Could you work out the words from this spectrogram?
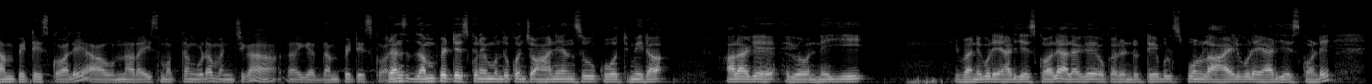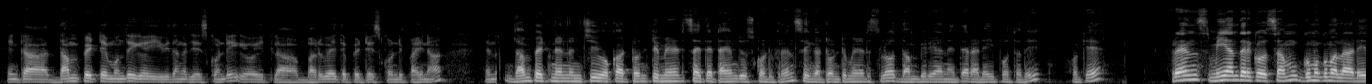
దమ్ పెట్టేసుకోవాలి. ఆ ఉన్న రైస్ మొత్తం కూడా మంచిగా ఇక దమ్ పెట్టేసుకోవాలి. ఫ్రెండ్స్ దమ్ పెట్టేసుకునే ముందు కొంచెం ఆనియన్స్ కొత్తిమీర అలాగే ఇగో నెయ్యి ఇవన్నీ కూడా యాడ్ చేసుకోవాలి. అలాగే ఒక రెండు టేబుల్ స్పూన్ల ఆయిల్ కూడా యాడ్ చేసుకోండి. ఇంకా దమ్ పెట్టే ముందు ఇక ఈ విధంగా చేసుకోండి. ఇగో ఇట్లా బరువు అయితే పెట్టేసుకోండి పైన. దమ్ పెట్టిన నుంచి ఒక ట్వంటీ మినిట్స్ అయితే టైం చూసుకోండి ఫ్రెండ్స్. ఇంకా ట్వంటీ మినిట్స్లో దమ్ బిర్యానీ అయితే రెడీ అయిపోతుంది. ఓకే? ఫ్రెండ్స్ మీ అందరి కోసం గుమగుమలాడే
